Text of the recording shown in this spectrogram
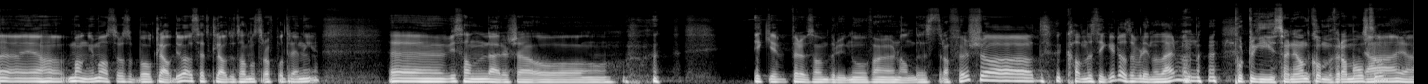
jeg har, mange maser også på Claudio. Jeg har sett Claudio ta noen straff på trening. Eh, hvis han lærer seg å ikke prøve seg med Bruno Fernandes-straffer, så kan det sikkert også bli noe der, men Portugiseren han kommer fram, altså. Ja, ja.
